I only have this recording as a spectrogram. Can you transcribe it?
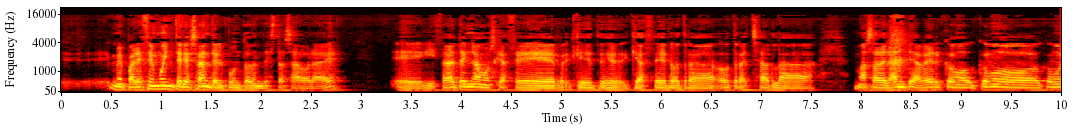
Eh, me parece muy interesante el punto donde estás ahora, ¿eh? eh quizá tengamos que hacer, que, hacer otra, otra charla más adelante a ver cómo, cómo, cómo,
